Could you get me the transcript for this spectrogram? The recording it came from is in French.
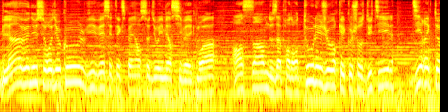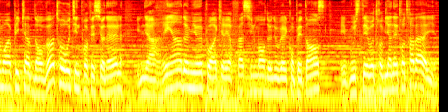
Bienvenue sur Audio Cool, vivez cette expérience audio immersive avec moi. Ensemble, nous apprendrons tous les jours quelque chose d'utile, directement applicable dans votre routine professionnelle. Il n'y a rien de mieux pour acquérir facilement de nouvelles compétences et booster votre bien-être au travail.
